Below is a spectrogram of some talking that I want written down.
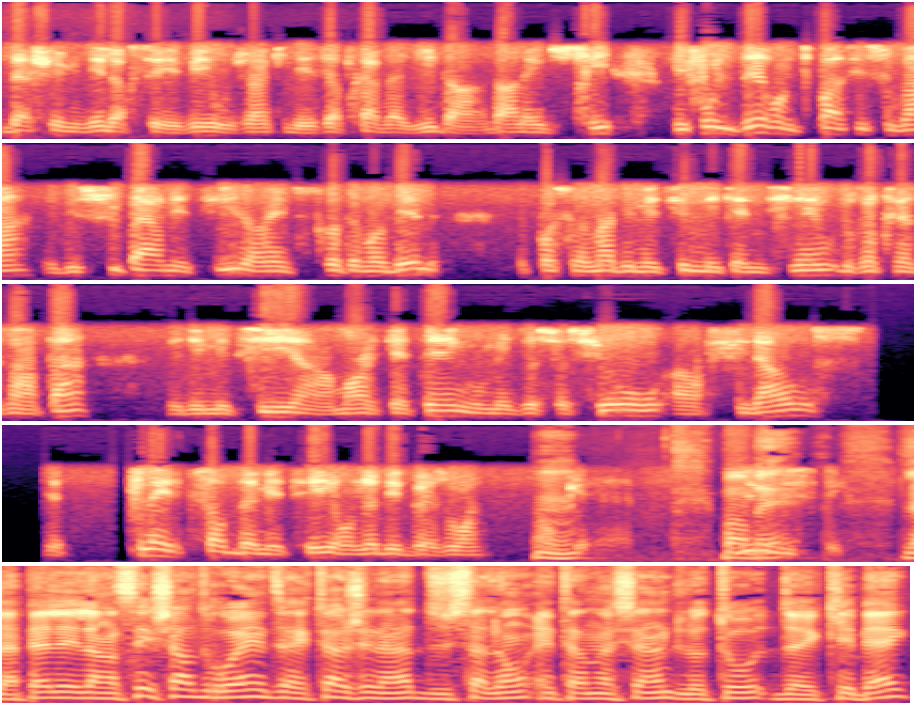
d'acheminer leur CV aux gens qui désirent travailler dans, dans l'industrie. Il faut le dire, on ne dit pas assez souvent, il y a des super métiers dans l'industrie automobile. C'est pas seulement des métiers de mécanicien ou de représentant, il y a des métiers en marketing, aux médias sociaux, en finance. Il y a plein de sortes de métiers. On a des besoins. Donc, euh, Bon, ben, l'appel est lancé. Charles Drouin, directeur général du Salon international de l'auto de Québec.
